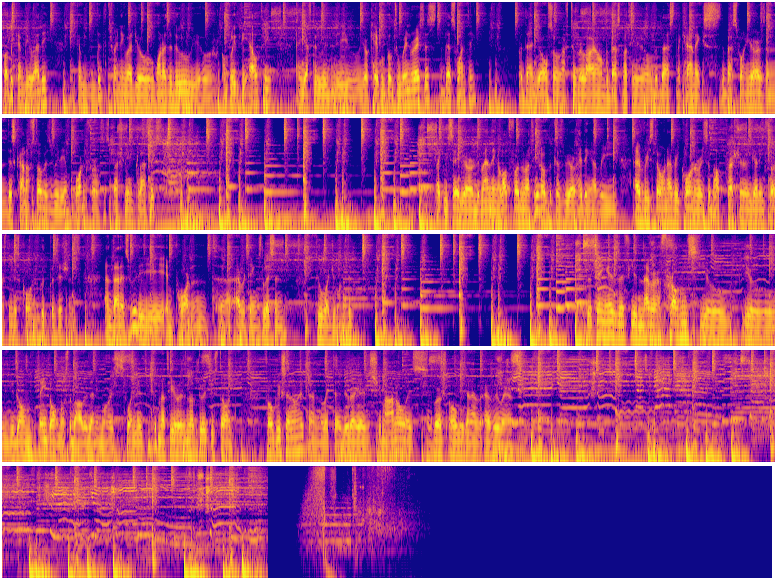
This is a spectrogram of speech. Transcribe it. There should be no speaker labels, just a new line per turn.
body can be ready. You can do the training that you wanted to do. You're completely healthy, and you have to. You, you're capable to win races. That's one thing. But then you also have to rely on the best material, the best mechanics, the best soigneurs, and this kind of stuff is really important for us, especially in classics. Like we say, we are demanding a lot for the material because we are hitting every every stone, every corner. It's about pressure and getting first in this corner, good positions. And then it's really important, uh, everything's listened to what you want to do. The thing is, if you never have problems, you you you don't think almost about it anymore. It's when it, the material is not good, you start focusing on it. And with the Dura Shimano, it works always and ev everywhere.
